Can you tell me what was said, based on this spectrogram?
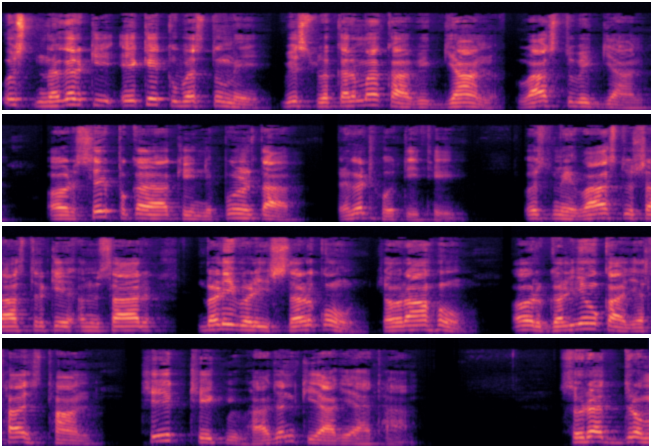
उस नगर की एक एक वस्तु में विश्वकर्मा का विज्ञान, वास्तु विज्ञान और शिल्पकला की निपुणता प्रकट होती थी। उसमें वास्तुशास्त्र के अनुसार बड़ी बड़ी सड़कों, चौराहों और गलियों का यथास्थान ठीक ठीक विभाजन किया गया था। सुरद्रुम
